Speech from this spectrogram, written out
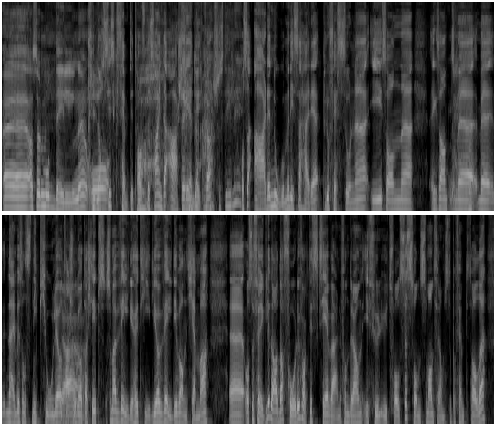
Eh, altså modellene og Klassisk 50-tallsdesign. Det er så rendyrka. er. Og så er det noe med disse her professorene i sånn eh, ikke sant, med, med nærmest sånn snippkjole og. Tasjogata-slips, som er veldig høytidelige og veldig vannkjemma. Eh, og selvfølgelig, da, da får du faktisk se Werner von Braun i full utfoldelse, sånn som han framsto på 50-tallet.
